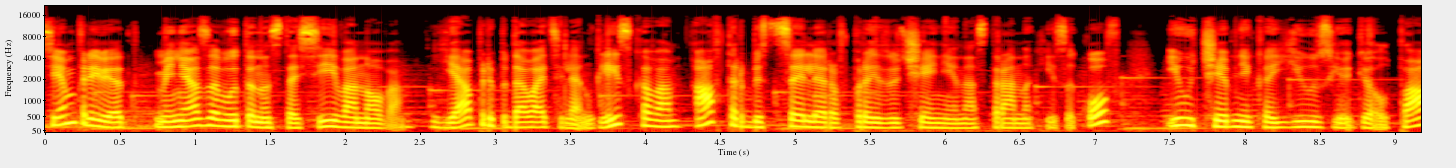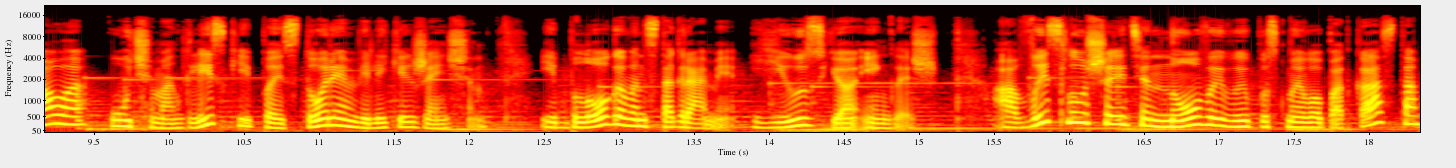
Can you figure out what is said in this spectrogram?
Всем привет! Меня зовут Анастасия Иванова. Я преподаватель английского, автор бестселлеров про изучение иностранных языков и учебника Use Your Girl Power «Учим английский по историям великих женщин» и блога в инстаграме Use Your English. А вы слушаете новый выпуск моего подкаста,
